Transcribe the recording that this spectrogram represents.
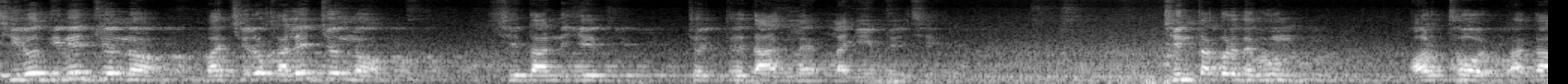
চিরদিনের জন্য বা চিরকালের জন্য সে তার নিজের চরিত্রে দাগ লাগিয়ে ফেলছে। চিন্তা করে দেখুন, অর্থ, টাকা,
